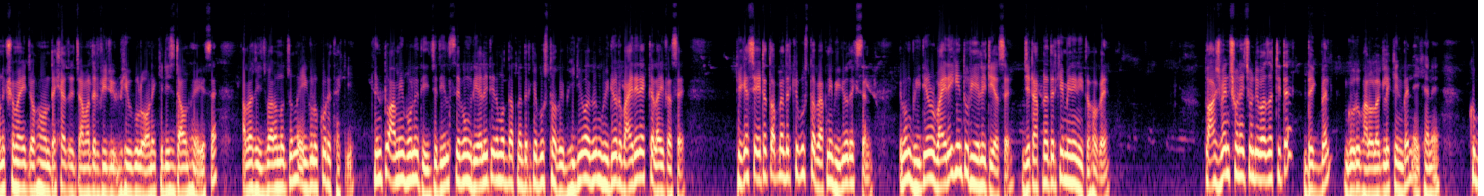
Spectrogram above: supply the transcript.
অনেক সময় যখন দেখা যায় যে আমাদের ভিডিও ভিউগুলো অনেক রিচ ডাউন হয়ে গেছে, আমরা রিচ বাড়ানোর জন্য এইগুলো করে থাকি। কিন্তু আমি বলে দিই যে রিলস এবং রিয়ালিটির মধ্যে আপনাদেরকে বুঝতে হবে ভিডিও এবং ভিডিওর বাইরের একটা লাইফ আছে। ঠিক আছে? এটা তো আপনাদেরকে বুঝতে হবে, আপনি ভিডিও দেখছেন। এবং ভিডিওর বাইরেই কিন্তু রিয়েলিটি আছে, যেটা আপনাদেরকে মেনে নিতে হবে। তো আসবেন সোনাইচন্ডী বাজারটিতে, দেখবেন, গরু ভালো লাগলে কিনবেন। এখানে খুব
